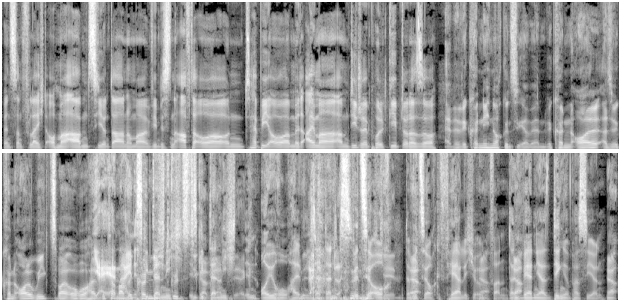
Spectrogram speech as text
Wenn es dann vielleicht auch mal abends hier und da nochmal irgendwie ein bisschen After Hour und Happy Hour mit Eimer am DJ-Pult gibt oder so. aber wir können nicht noch günstiger werden. Wir können all, also wir können all week 2 Euro halb Liter machen. Wir es können gibt, da nicht nicht, günstiger es gibt da nicht Dirk. in Euro halb Liter. Ja, Dann wird es ja auch, dann wird's ja auch gefährlich irgendwann. Dann Ja. werden ja Dinge passieren. Ja.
